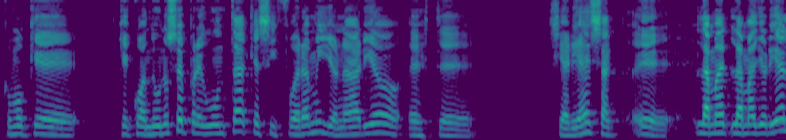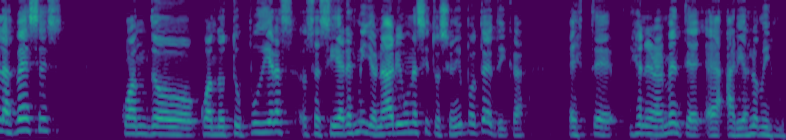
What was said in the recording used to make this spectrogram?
como que, que cuando uno se pregunta que si fuera millonario, este, si harías exact, eh, la, la mayoría de las veces, cuando, cuando tú pudieras, o sea, si eres millonario en una situación hipotética, este, generalmente eh, harías lo mismo.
